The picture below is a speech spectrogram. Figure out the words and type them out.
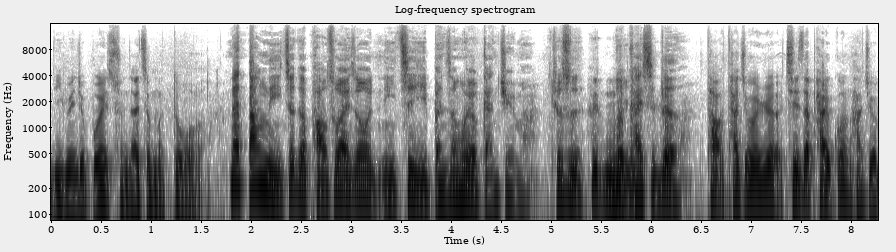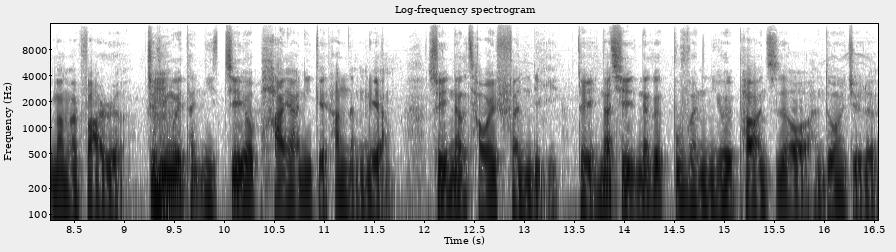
里面就不会存在这么多了。那当你这个跑出来之后，你自己本身会有感觉吗？就是会开始热，它它就会热。其实，在拍的过程，它就会慢慢发热，就是因为它你借由拍啊，你给它能量，所以那个才会分离。对，那其实那个部分你会拍完之后，很多人会觉得，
